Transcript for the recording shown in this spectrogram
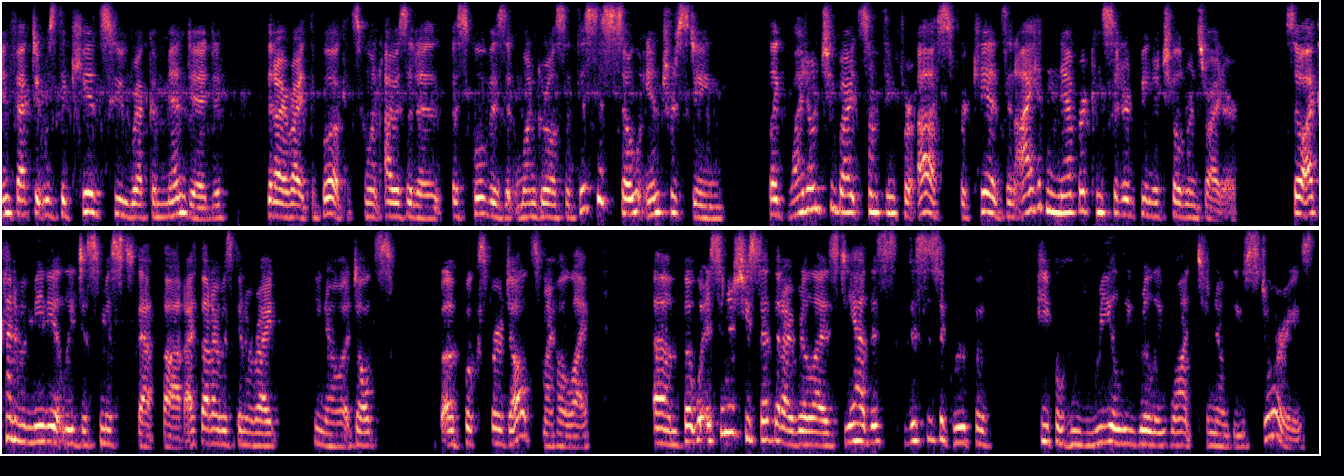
In fact, it was the kids who recommended that I write the book. It's when I was at a, a school visit, one girl said, This is so interesting. Like, why don't you write something for us, for kids? And I had never considered being a children's writer. So I kind of immediately dismissed that thought. I thought I was going to write, you know, adults, uh, books for adults my whole life. Um, but as soon as she said that, I realized, yeah, this this is a group of people who really, really want to know these stories.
